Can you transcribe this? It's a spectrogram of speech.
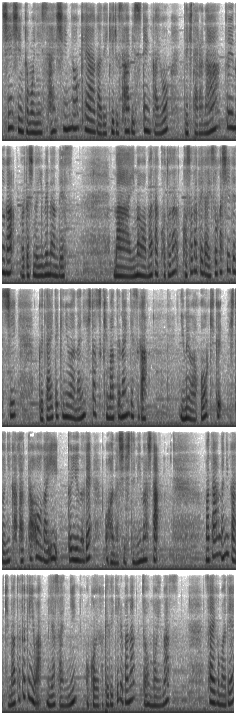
心身ともに最新のケアができるサービス展開をできたらなというのが私の夢なんですまあ今はまだ子育てが忙しいですし具体的には何一つ決まってないんですが夢は大きく人に語った方がいいというのでお話ししてみました。また何か決まった時には皆さんにお声掛けできればなと思います。最後まで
